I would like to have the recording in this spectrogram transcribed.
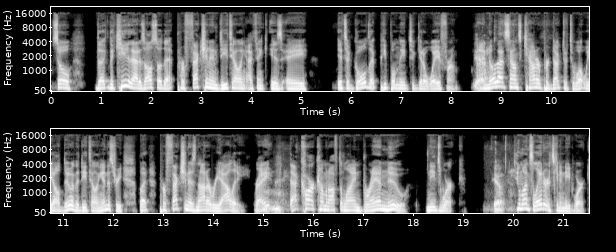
So the the key to that is also that perfection in detailing, I think, is a it's a goal that people need to get away from. Yeah. I know that sounds counterproductive to what we all do in the detailing industry, but perfection is not a reality, right? Mm-hmm. That car coming off the line brand new needs work. Yeah. Two months later, it's going to need work.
